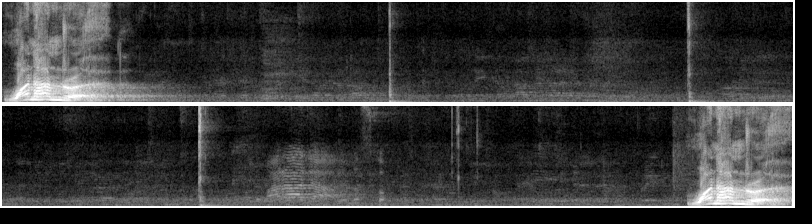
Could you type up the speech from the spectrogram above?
One hundred. One hundred.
